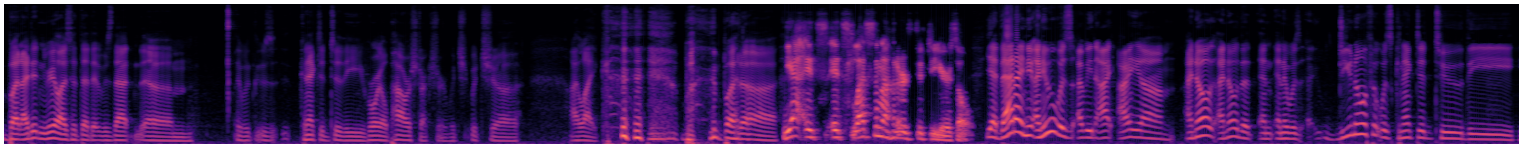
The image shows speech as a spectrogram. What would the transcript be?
But I didn't realize that that it was that. Um, it was connected to the royal power structure, which which. Uh, I like. but but uh Yeah, it's it's less than 150 years old. Yeah, that I knew I knew it was I mean I I um I know I know that and and it was do you know if it was connected to the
